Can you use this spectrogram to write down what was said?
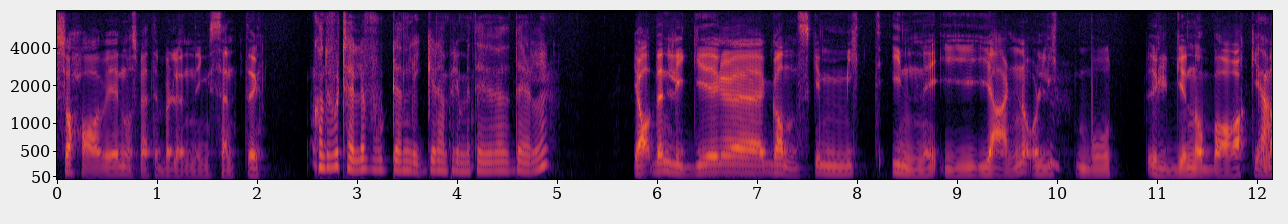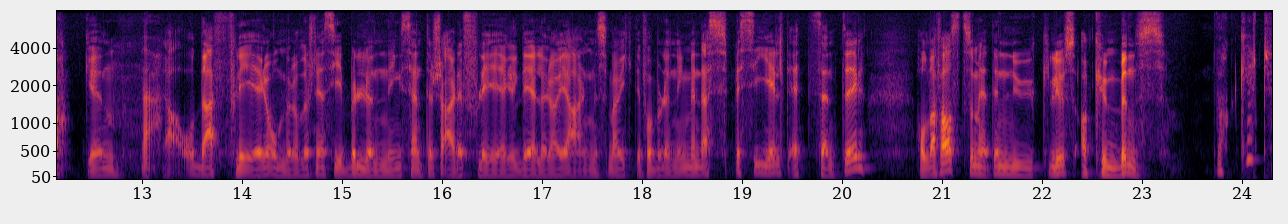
så har vi noe som heter belønningssenter. Kan du fortelle hvor den ligger, den primitive delen? Ja, den ligger eh, ganske midt inne i hjernen og litt mot ryggen og bak i Ja. nakken. Ja. og det er flere områder. Som jeg sier belønningssenter, så er det flere deler av hjernen som er viktig for belønning. Men det er spesielt et senter, hold deg fast, som heter nucleus accumbens. Vakkert.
